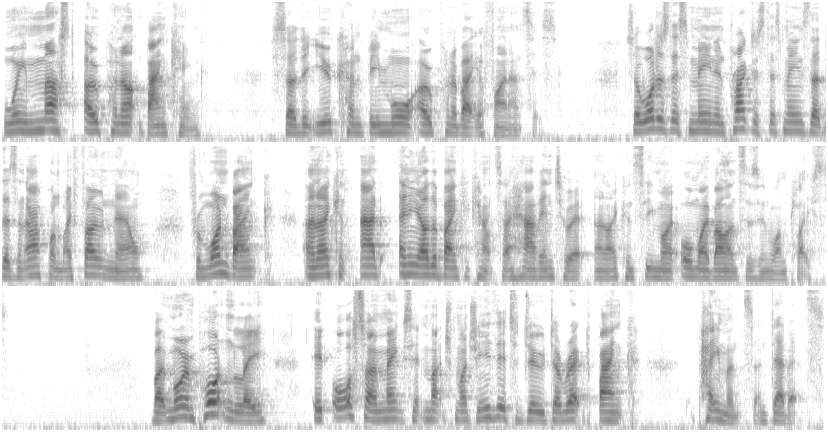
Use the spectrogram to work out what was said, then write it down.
we must open up banking so that you can be more open about your finances. So what does this mean in practice? This means that there's an app on my phone now from one bank, and I can add any other bank accounts I have into it, and I can see my, all my balances in one place. But more importantly, it also makes it much, much easier to do direct bank payments and debits.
